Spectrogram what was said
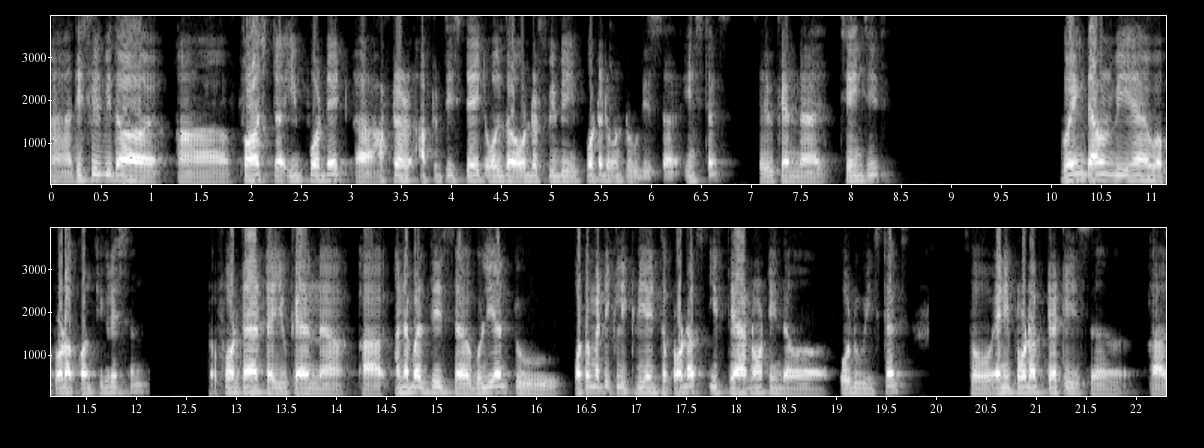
Uh, this will be the first import date. after after this date, all the orders will be imported onto this instance. So you can change it Going down, we have a product configuration. So for that, uh, you can uh, uh, enable this uh, boolean to automatically create the products if they are not in the Odoo instance. So any product that is uh, uh,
